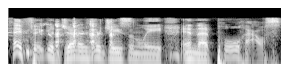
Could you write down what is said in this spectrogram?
I think of Jennifer Jason Lee in that pool house.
